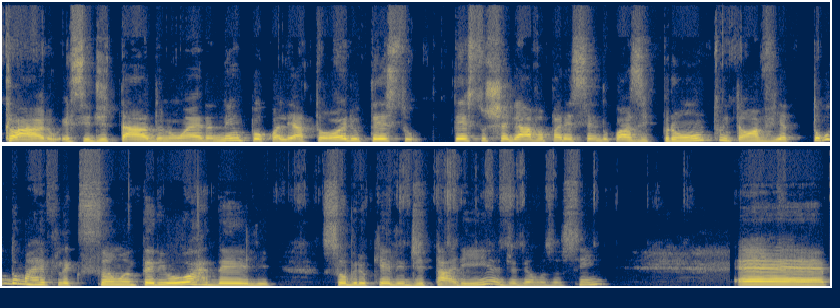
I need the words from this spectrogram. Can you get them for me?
claro, esse ditado não era nem um pouco aleatório, o texto, texto chegava parecendo quase pronto, então havia toda uma reflexão anterior dele sobre o que ele ditaria, digamos assim. É,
